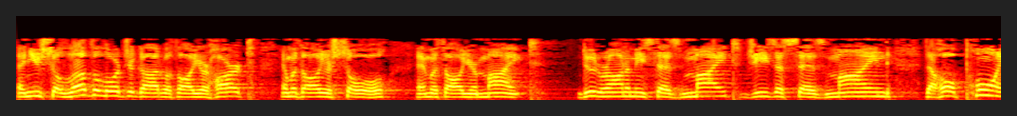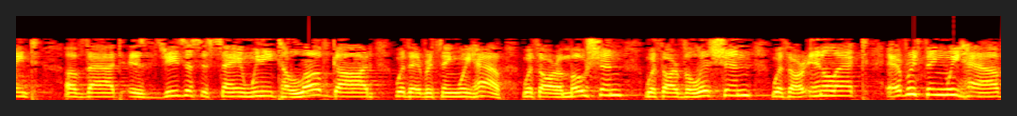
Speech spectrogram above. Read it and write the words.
and you shall love the Lord your God with all your heart, and with all your soul, and with all your might. Deuteronomy says might, Jesus says mind. The whole point of that is Jesus is saying we need to love God with everything we have. With our emotion, with our volition, with our intellect, everything we have,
